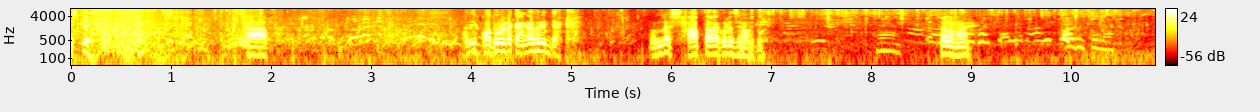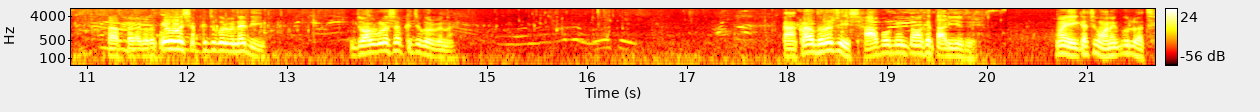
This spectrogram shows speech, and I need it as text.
এসছে। সাপ। আরে কত বড় কাঁকড়া ধরি দেখ। বন্ধুরা সাপ তাড়া করেছে আমাকে চলো মা। সাপ তাড়া করেছে। এ ও সব কিছু করবে না দি। জলগুলো সব কিছু করবে না। কাঁকড়াও ধরেছি সাপও কিন্তু আমাকে তাড়িয়েছে। মা এই গাছে অনেকগুলো আছে।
